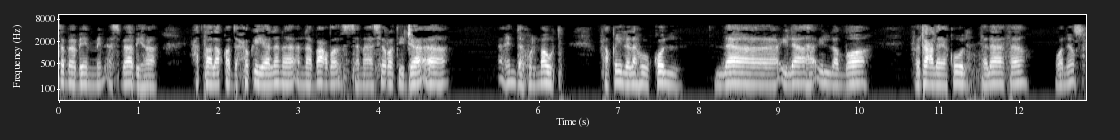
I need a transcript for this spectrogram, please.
سبب من أسبابها حتى لقد حكي لنا أن بعض السماسرة جاء عنده الموت فقيل له قل لا إله إلا الله فجعل يقول ثلاثة ونصف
